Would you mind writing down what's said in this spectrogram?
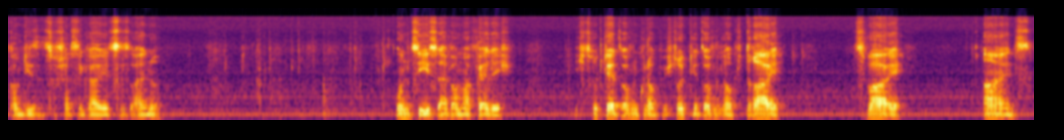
Komm, die sind so scheißegal, jetzt ist eine. Und sie ist einfach mal fertig. Ich drücke jetzt auf den Knopf. Ich drücke jetzt auf den Knopf. 3, 2, 1.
